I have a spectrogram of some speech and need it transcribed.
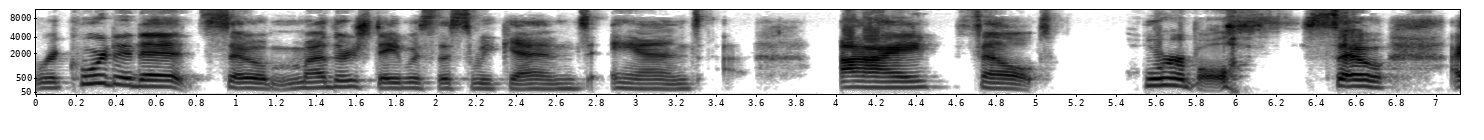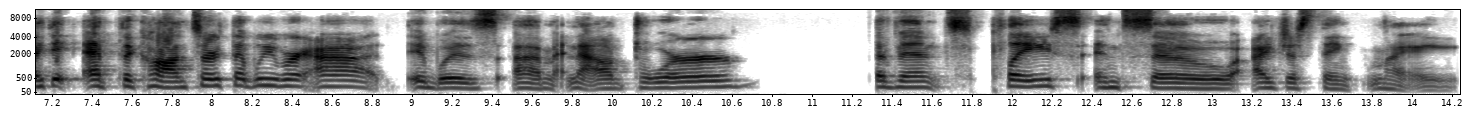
recorded it. So Mother's Day was this weekend, and I felt horrible. So I think at the concert that we were at, it was um, an outdoor event place. And so I just think my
